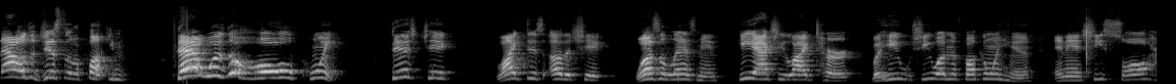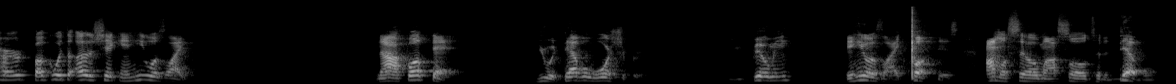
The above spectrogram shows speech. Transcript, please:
that was the gist of the fucking that was the whole point this chick like this other chick was a lesbian he actually liked her but he she wasn't fucking with him, and then she saw her fucking with the other chick, and he was like, Nah, fuck that. You a devil worshiper. You feel me? Then he was like, fuck this. I'm gonna sell my soul to the devil,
